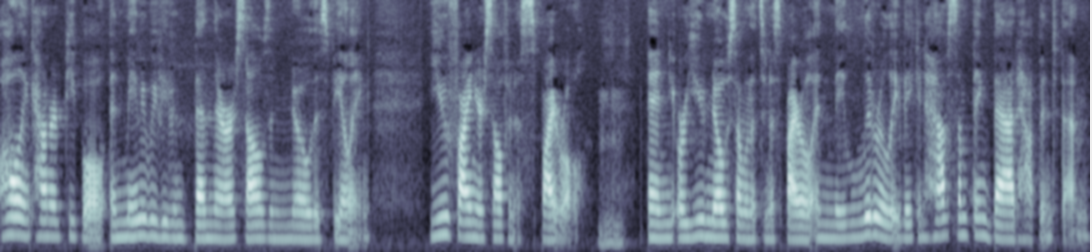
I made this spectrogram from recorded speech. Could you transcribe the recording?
all encountered people, and maybe we've even been there ourselves and know this feeling. You find yourself in a spiral, mm-hmm. and or you know someone that's in a spiral, and they literally they can have something bad happen to them,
